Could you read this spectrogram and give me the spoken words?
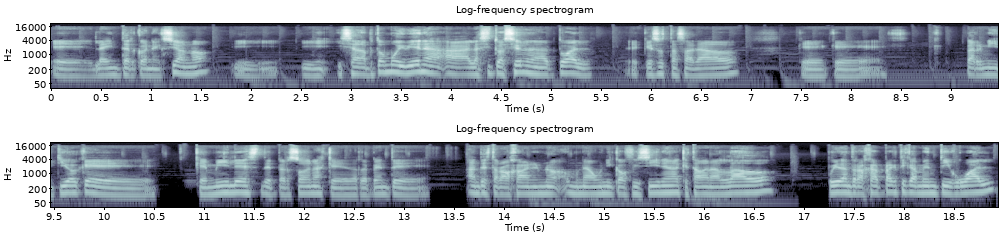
eh, la interconexión, ¿no? Y, y- se adaptó muy bien a, a la situación actual. eh, que eso está salado. Que, que permitió que, que miles de personas que de repente antes trabajaban en una, una única oficina, que estaban al lado, pudieran trabajar prácticamente igual,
